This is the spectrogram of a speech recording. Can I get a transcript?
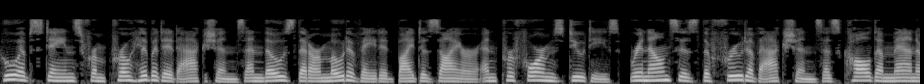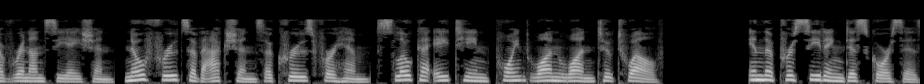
who abstains from prohibited actions and those that are motivated by desire and performs duties, renounces the fruit of actions is called a man of renunciation. No fruits of actions accrues for him. Sloka 18.11 12. In the preceding discourses,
